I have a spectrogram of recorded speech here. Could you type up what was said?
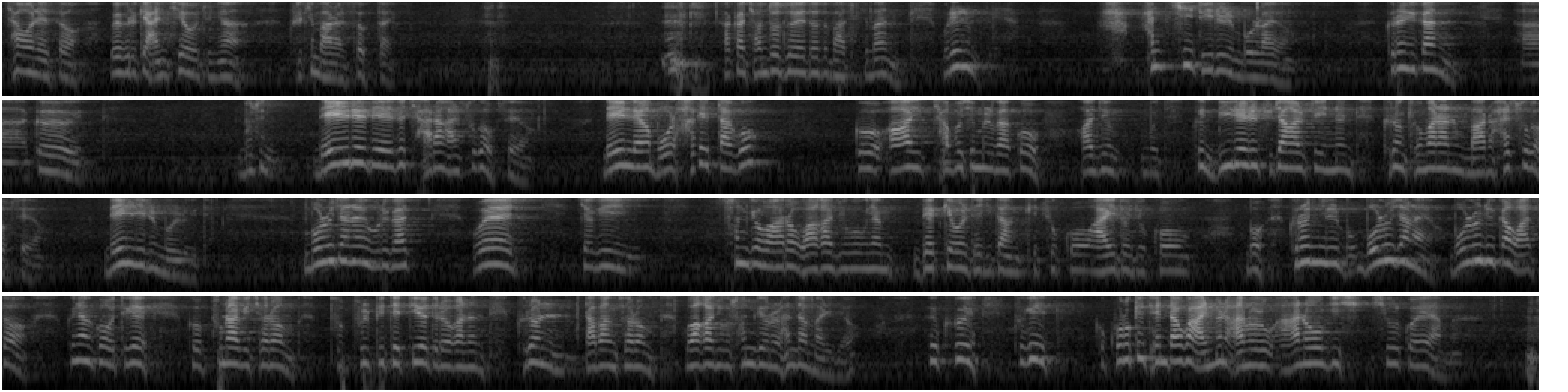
차원에서 왜 그렇게 안 채워주냐 그렇게 말할 수 없다. 아까 전도서에서도 봤지만 우리는 한치 뒤를 몰라요. 그러니까 아, 그 무슨 내일에 대해서 자랑할 수가 없어요. 내일 내가 뭘 하겠다고 그 아 자부심을 갖고 아주 뭐 그 미래를 주장할 수 있는 그런 교만한 말을 할 수가 없어요. 내일 일을 모르기 때문에 모르잖아요. 우리가 왜 저기 선교하러 와가지고 그냥 몇 개월 되지도 않게 죽고 아이도 죽고 뭐 그런 일 모- 모르잖아요. 모르니까 와서 그냥 그 어떻게 그 분화비처럼 불- 불빛에 뛰어 들어가는 그런 라방처럼 와가지고 선교를 한단 말이죠. 그- 그게 그게 그- 그렇게 된다고 알면 안, 오, 안 오기 쉬- 쉬울 거예요 아마.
